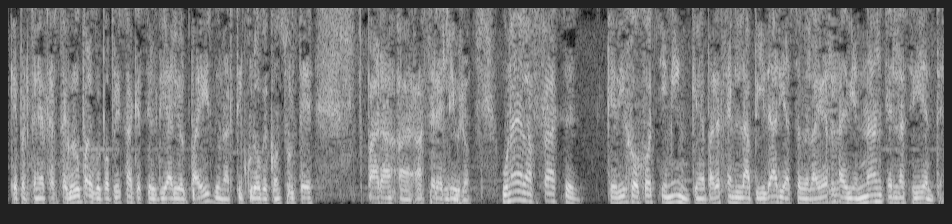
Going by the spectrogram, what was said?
que pertenece a este grupo, al Grupo Prisa, que es el diario El País, de un artículo que consulte para hacer el libro. Una de las frases que dijo Ho Chi Minh, que me parecen lapidarias sobre la guerra de Vietnam, es la siguiente.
